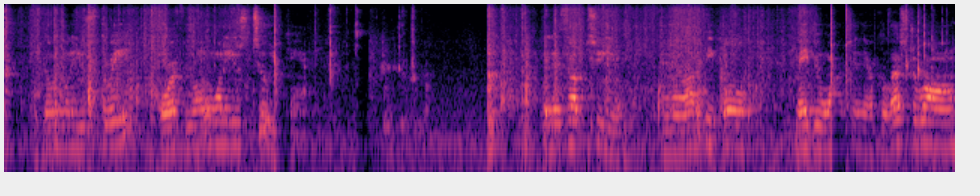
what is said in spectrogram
if you only want to use three, or if you only want to use two, you can. It is up to you. And a lot of people may be watching their cholesterol.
